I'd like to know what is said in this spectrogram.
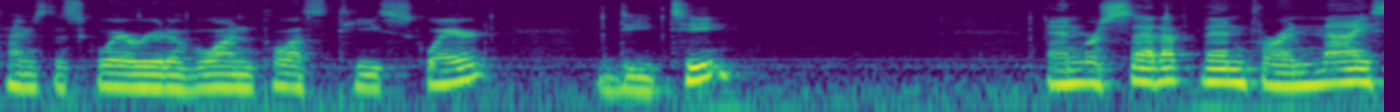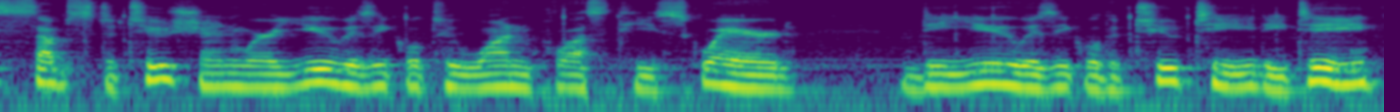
times the square root of 1 plus t squared dt. And we're set up then for a nice substitution where u is equal to 1 plus t squared. du is equal to 2t dt.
